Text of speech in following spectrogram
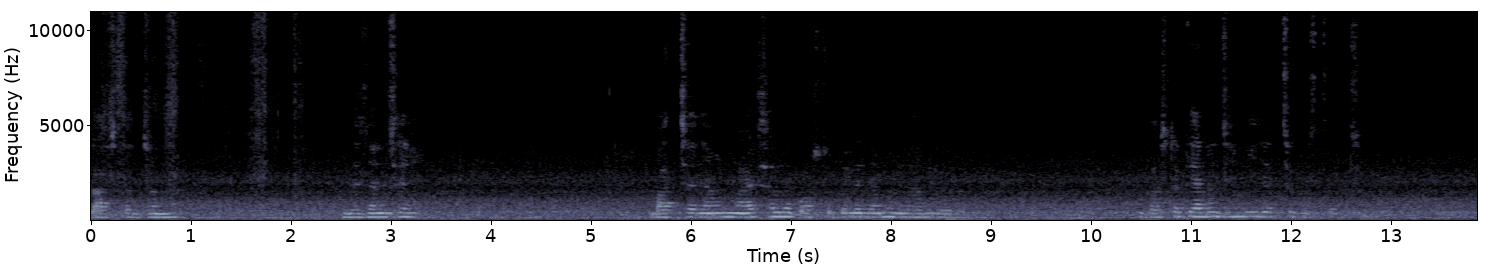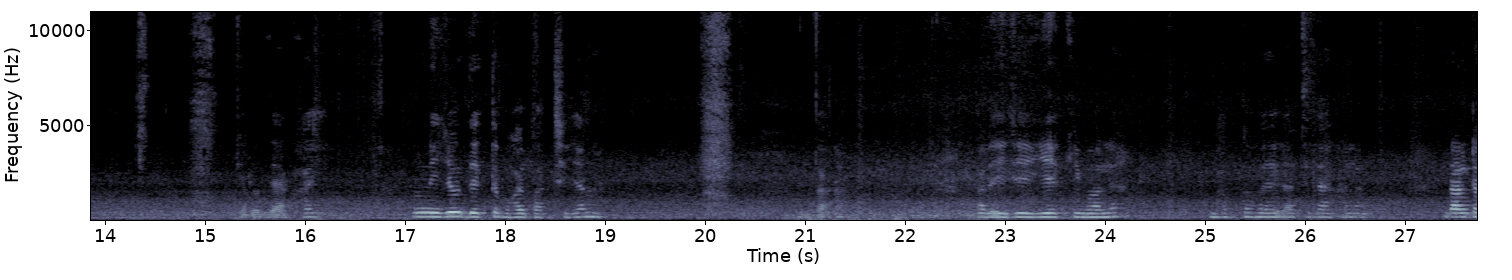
গাছটার জন্য। জানিস এই বাচ্চা যেমন মায়ের সামনে কষ্ট পেলে যেমন লাগে গাছটা কেন ঝিমিয়ে যাচ্ছে বুঝতে পারছি। চলো দেখাই। নিজেও দেখতে ভয় পাচ্ছি, জানো? দাঁড়া। আর এই যে ইয়ে কি বলে? ভাত তো হয়ে গেছে, দেখালাম। ডালটা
